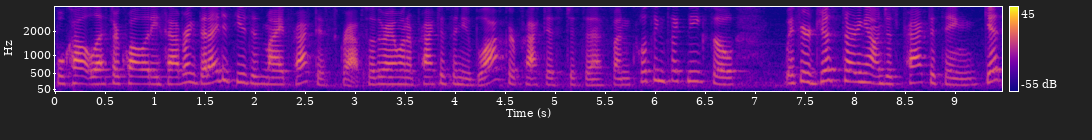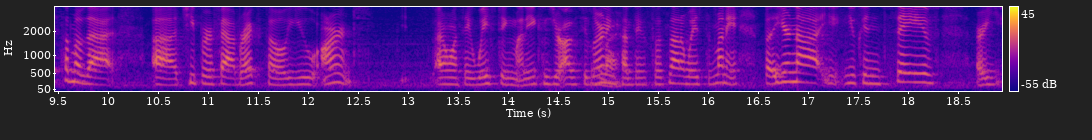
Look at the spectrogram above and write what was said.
we'll call it lesser quality fabric that I just use as my practice scraps, whether I want to practice a new block or practice just a fun quilting technique. So if you're just starting out and just practicing, get some of that uh, cheaper fabric so you aren't I don't want to say wasting money because you're obviously learning right. something, so it's not a waste of money. But you're not. You, you can save or you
